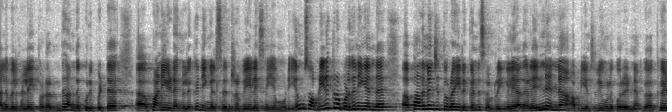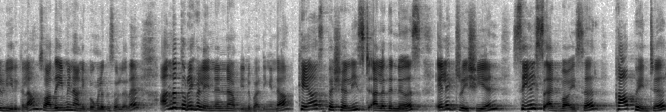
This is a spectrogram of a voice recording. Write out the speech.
அலுவல்களை தொடர்ந்து அந்த குறிப்பிட்ட பணியிடங்களுக்கு நீங்கள் சென்று வேலை செய்ய முடியும். ஸோ அப்படி இருக்கிற பொழுது நீங்கள் இந்த பதினஞ்சு துறை இருக்குன்னு சொல்கிறீங்களே அதில் என்னென்ன அப்படின்னு சொல்லி உங்களுக்கு ஒரு என்ன- கேள்வி இருக்கலாம். ஸோ அதையுமே நான் இப்போ உங்களுக்கு சொல்லுறேன். அந்த துறைகள் என்னென்ன அப்படின்னு பார்த்தீங்கன்னா கேர் ஸ்பெஷலிஸ்ட் அல்லது nurse electrician sales advisor carpenter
